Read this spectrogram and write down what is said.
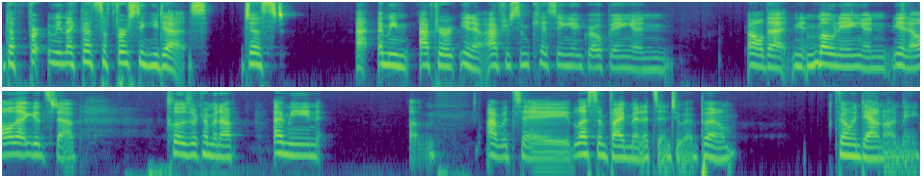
the first, I mean, like, that's the first thing he does. Just, I mean, after, you know, after some kissing and groping and all that, you know, moaning and, you know, all that good stuff, clothes are coming up. I mean, um, I would say less than five minutes into it, boom, going down on me.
